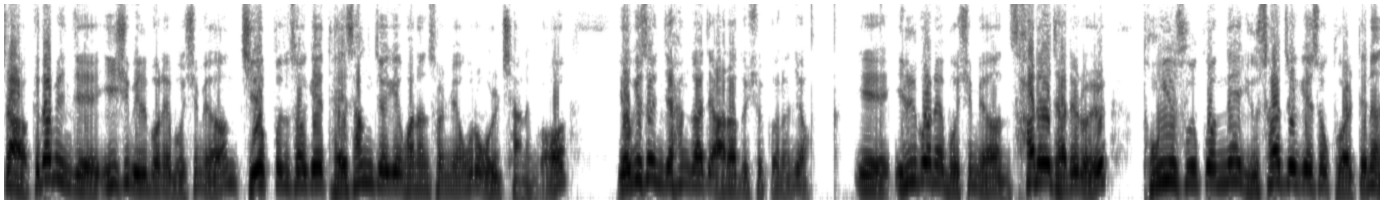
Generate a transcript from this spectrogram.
자, 그 다음에 이제 21번에 보시면 지역 분석의 대상 지역에 관한 설명으로 옳지 않은 거. 여기서 이제 한 가지 알아두실 거는요. 예, 1번에 보시면 사례 자료를 동일술권 내 유사적에서 구할 때는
